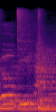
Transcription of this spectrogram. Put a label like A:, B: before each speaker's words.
A: will be high.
